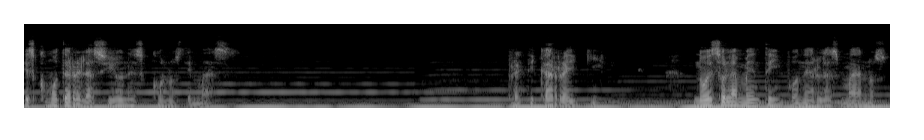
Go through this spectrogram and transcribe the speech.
es cómo te relaciones con los demás. Practicar Reiki no es solamente imponer las manos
